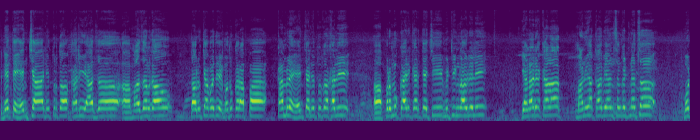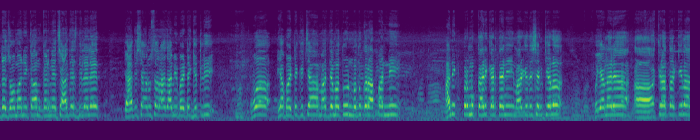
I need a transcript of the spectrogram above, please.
नेते यांच्या नेतृत्वाखाली आज माजलगाव तालुक्यामध्ये मधुकरप्पा कांबळे यांच्या नेतृत्वाखाली प्रमुख कार्यकर्त्याची मिटिंग लावलेली. येणाऱ्या काळात मानवी हक्क संघटनेचं मोठ्या जोमाने काम करण्याचे आदेश दिलेले आहेत. त्या आदेशानुसार आज आम्ही बैठक घेतली व या बैठकीच्या माध्यमातून मधुकर आप्पांनी अनेक प्रमुख कार्यकर्त्यांनी मार्गदर्शन केलं व येणाऱ्या अकरा तारखेला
